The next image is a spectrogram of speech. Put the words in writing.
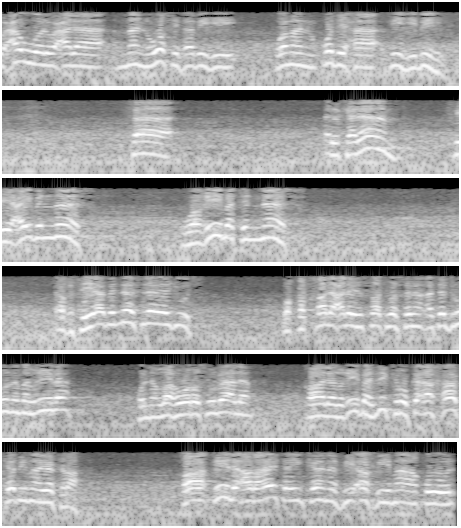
يعول على من وصف به ومن قدح فيه به. فالكلام في عيب الناس وغيبة الناس اغتياب الناس لا يجوز. وقد قال عليه الصلاة والسلام أتدرون ما الغيبة؟ قلنا الله ورسوله أعلم. قال الغيبة ذكرك أخاك بما يكره. قيل أرأيت إن كان في أخي ما أقول؟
